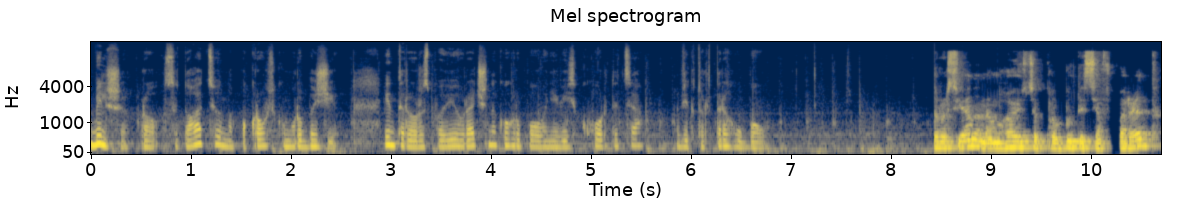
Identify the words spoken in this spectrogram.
Більше про ситуацію на Покровському рубежі. Інтер розповів речник угруповання військ Хортиця Віктор Трегубов. Росіяни намагаються пробитися вперед,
